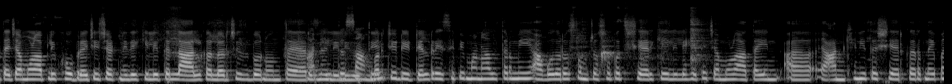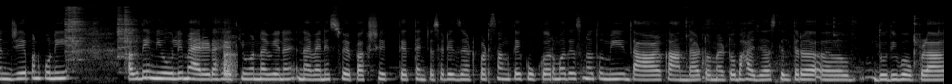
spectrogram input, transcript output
त्याच्यामुळं आपली खोबऱ्याची चटणी देखील इथं लाल कलरचीच बनवून तयार झालेली सांबारची डिटेल रेसिपी म्हणाल तर मी अगोदरच तुमच्यासोबत शेअर केलेली आहे. त्याच्यामुळं आता आणखीन इथं शेअर करत नाही. पण जे पण कोणी अगदी न्यूली मॅरिड आहेत किंवा नवीन नव्याने स्वयंपाक शिकतात त्यांच्यासाठी झटपट सांगते. कुकरमध्येच ना तुम्ही डाळ कांदा टोमॅटो भाज्या असतील तर दुधी भोपळा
